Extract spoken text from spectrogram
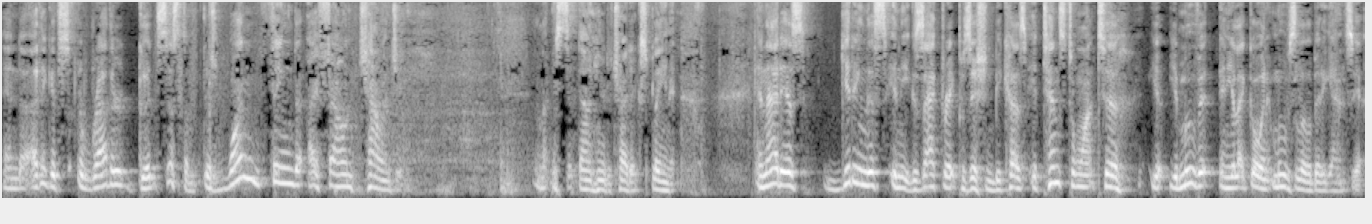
And uh, I think it's a rather good system. There's one thing that I found challenging. And let me sit down here to try to explain it. And that is getting this in the exact right position because it tends to want to, you, you move it and you let go and it moves a little bit again. So yeah,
